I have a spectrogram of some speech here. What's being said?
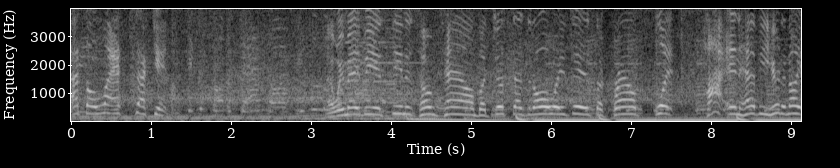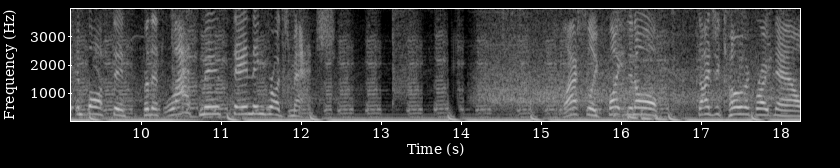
at the last second. And we may be in Cena's hometown, but just as it always is, the crowd split hot and heavy here tonight in Boston for this last man standing grudge match. Lashley fighting it off. Dijakovic right now.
